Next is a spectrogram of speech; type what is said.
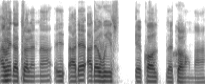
I mean the Tolana. Are there other ways they call the Tolana?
